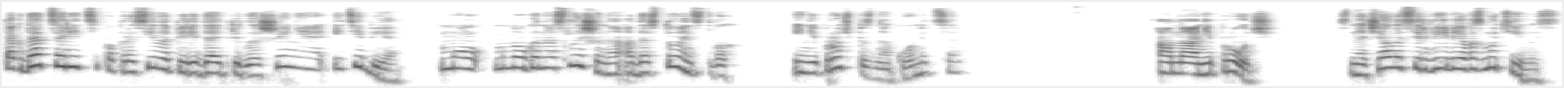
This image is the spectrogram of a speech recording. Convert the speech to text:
Тогда царица попросила передать приглашение и тебе, мол, много наслышано о достоинствах и не прочь познакомиться. Она не прочь. Сначала Сервилия возмутилась,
